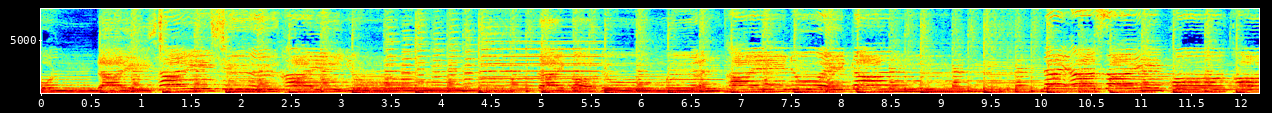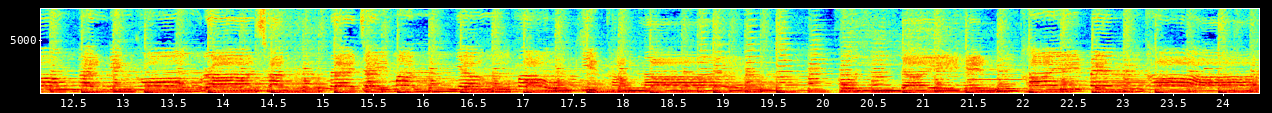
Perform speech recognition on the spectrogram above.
คนใดใช้ชื่อไทยอยู่กายก็ดูเหมือนไทยด้วยกัน ได้อาศัยโพทองแผ่นดินของราชัน แต่ใจมันยังเฝ้าคิดทำลาย คนใดเห็นไทยเป็นทาส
